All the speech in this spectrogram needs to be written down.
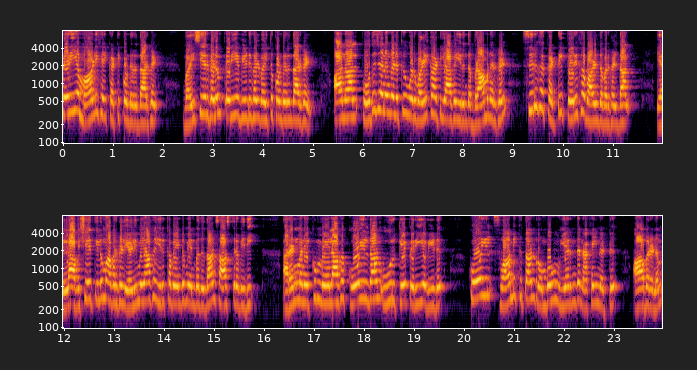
பெரிய மாளிகை கட்டி கொண்டிருந்தார்கள். வைசியர்களும் பெரிய வீடுகள் வைத்து கொண்டிருந்தார்கள். ஆனால் பொது ஜனங்களுக்கு ஒரு வழிகாட்டியாக இருந்த பிராமணர்கள் சிறுக கட்டி பெருக வாழ்ந்தவர்கள்தான். எல்லா விஷயத்திலும் அவர்கள் எளிமையாக இருக்க வேண்டும் என்பதுதான் சாஸ்திர விதி. அரண்மனைக்கும் மேலாக கோயில்தான் ஊருக்கே பெரிய வீடு. கோயில் சுவாமிக்குத்தான் ரொம்பவும் உயர்ந்த நகை நட்டு ஆபரணம்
